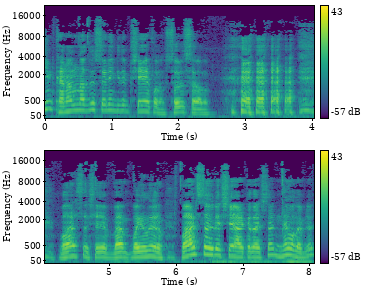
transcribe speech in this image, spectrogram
kim kanalın adını söyleyin gidip şey yapalım. Soru soralım. Varsa şey ben bayılıyorum. Varsa öyle şey arkadaşlar ne olabilir?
